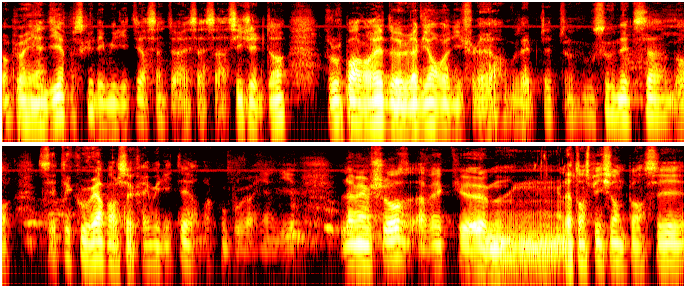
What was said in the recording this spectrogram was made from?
on ne peut rien dire parce que les militaires s'intéressent à ça. Si j'ai le temps, je vous parlerai de l'avion renifleur. Vous avez peut-être vous, souvenez de ça? Bon, c'était couvert par le secret militaire, donc on ne pouvait rien dire. La même chose avec euh, la transmission de pensée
